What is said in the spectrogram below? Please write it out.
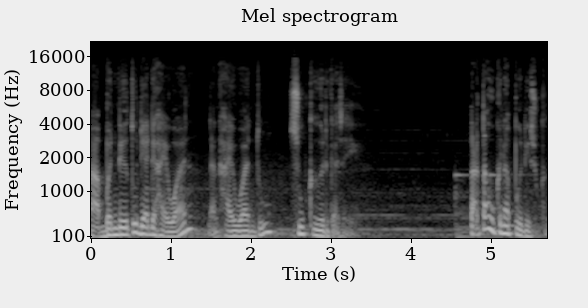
Ha, benda tu dia ada haiwan dan haiwan tu suka dekat saya. Tak tahu kenapa dia suka.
